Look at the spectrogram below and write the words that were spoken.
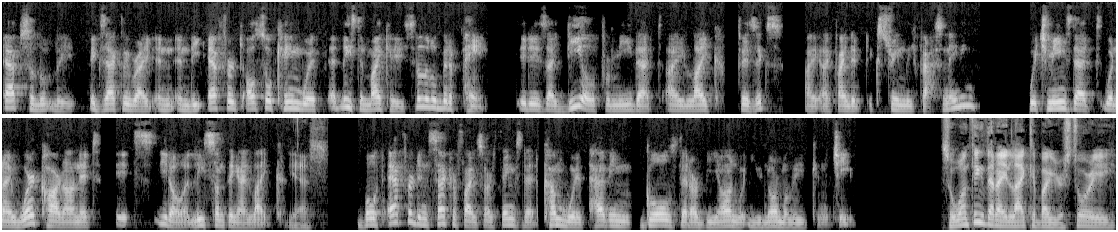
Absolutely. Exactly right. And, and the effort also came with, at least in my case, a little bit of pain. It is ideal for me that I like physics. I, I find it extremely fascinating which means that when I work hard on it, it's, you know, at least something I like. Yes. both effort and sacrifice are things that come with having goals that are beyond what you normally can achieve. So, one thing that I like about your story,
